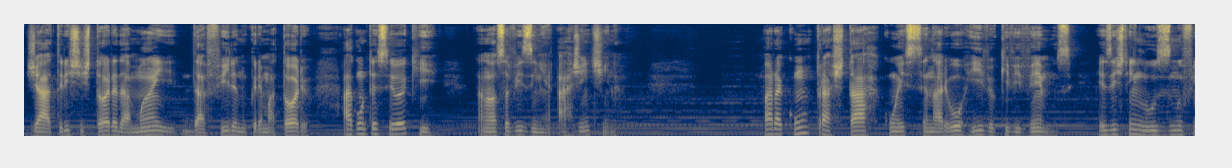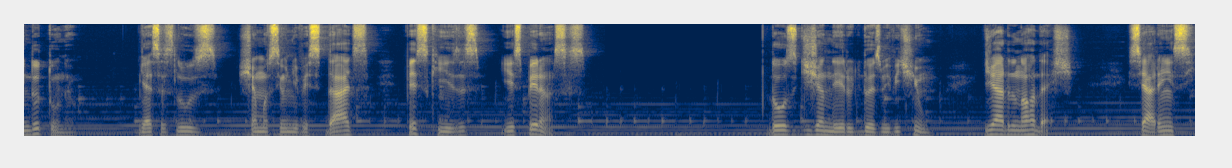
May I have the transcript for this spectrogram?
Já a triste história da mãe e da filha no crematório aconteceu aqui, na nossa vizinha, Argentina. Para contrastar com esse cenário horrível que vivemos, existem luzes no fim do túnel. E essas luzes chamam-se universidades, pesquisas e esperanças. 12 de janeiro de 2021, Diário do Nordeste. Cearense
